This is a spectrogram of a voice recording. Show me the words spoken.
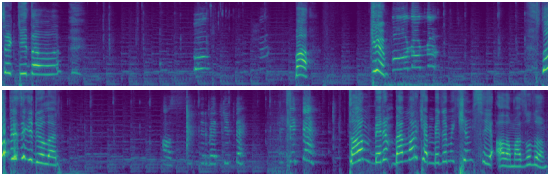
Çok iyi ama. Bak. Bet gitti. Gitti. Tamam benim ben varken bedemi kimse alamaz oğlum.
